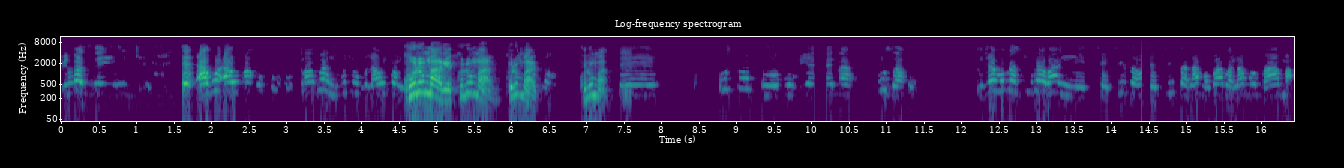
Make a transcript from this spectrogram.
because eh, eh, awu- akwenzi ukuthi la khuluma-ke khuluma-ke khuluma-ke khuluma eh usobhuku yena uza njengoba suke wangithethisa wangithethisa la ngobaba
